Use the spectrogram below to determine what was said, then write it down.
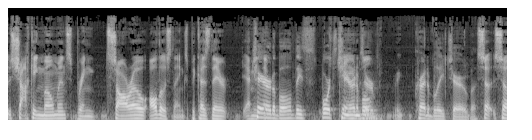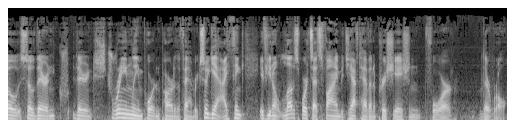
shocking moments bring sorrow, all those things because they're I mean, charitable. These sports Charitable. teams are incredibly charitable. so so so they're inc- they're an extremely important part of the fabric. So yeah, I think if you don't love sports, that's fine, but you have to have an appreciation for their role.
